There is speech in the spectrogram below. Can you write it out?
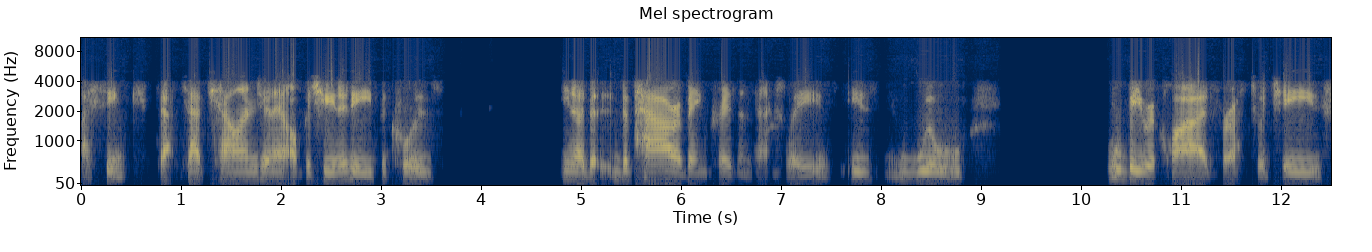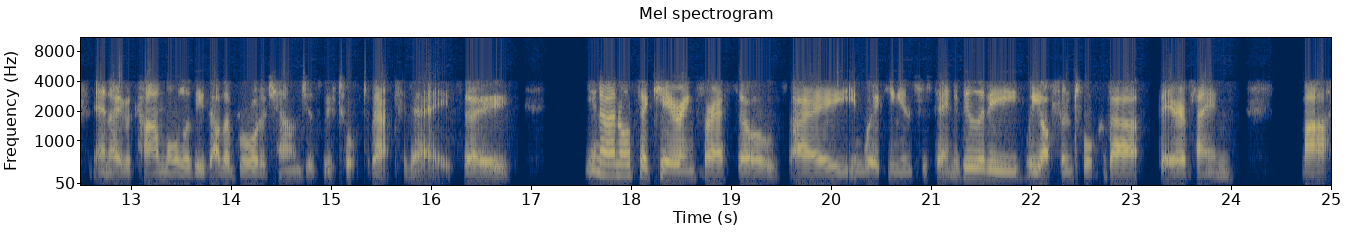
I think that's our challenge and our opportunity because you know the the power of being present actually is, is will will be required for us to achieve and overcome all of these other broader challenges we've talked about today. So, you know, and also caring for ourselves. I, in working in sustainability, we often talk about the airplane mask.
